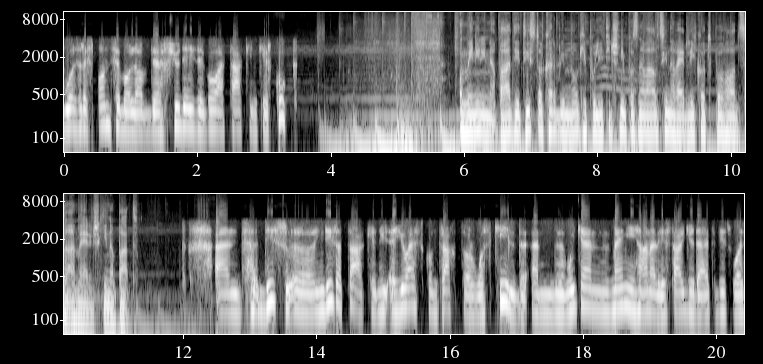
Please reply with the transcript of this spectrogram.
was responsible of the few days ago attack in Kirkuk. Omenjeni napad je tisto, kar bi mnogi politični poznavalci navedli kot povod za ameriški napad. And this, uh, in this attack, a U.S. contractor was killed, and we can. Many analysts argue that this was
